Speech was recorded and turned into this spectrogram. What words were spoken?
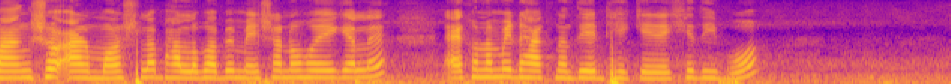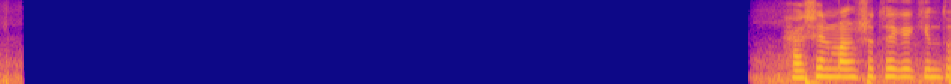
মাংস আর মশলা ভালোভাবে মেশানো হয়ে গেলে এখন আমি ঢাকনা দিয়ে ঢেকে রেখে দিব। হাঁসের মাংস থেকে কিন্তু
